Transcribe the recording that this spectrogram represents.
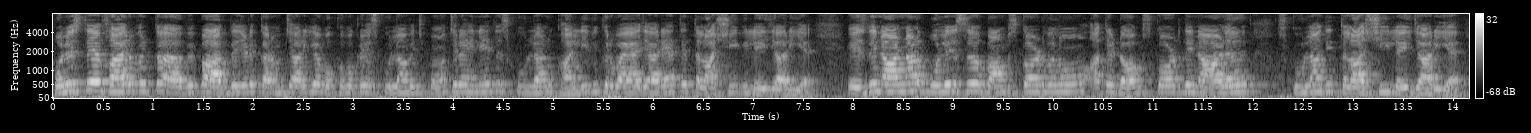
ਪੁਲਿਸ ਤੇ ਫਾਇਰ ਵਿਕ- ਵਿਭਾਗ ਦੇ ਜਿਹੜੇ ਕਰਮਚਾਰੀ ਆ ਵੱਖੋ ਵੱਖਰੇ ਸਕੂਲਾਂ ਵਿੱਚ ਪਹੁੰਚ ਰਹੇ ਨੇ ਤੇ ਸਕੂਲਾਂ ਨੂੰ ਖਾਲੀ ਵੀ ਕਰਵਾਇਆ ਜਾ ਰਿਹਾ ਤੇ ਤਲਾਸ਼ੀ ਵੀ ਲਈ ਜਾ ਰਹੀ ਹੈ। ਇਸ ਦੇ ਨਾਲ ਨਾਲ ਪੁਲਿਸ ਬੰਬ ਸਕਾਡ ਵੱਲੋਂ ਅਤੇ ਡੌਗ ਸਕਾਡ ਦੇ ਨਾਲ ਸਕੂਲਾਂ ਦੀ ਤਲਾਸ਼ੀ ਲਈ ਜਾ ਰਹੀ ਹੈ।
